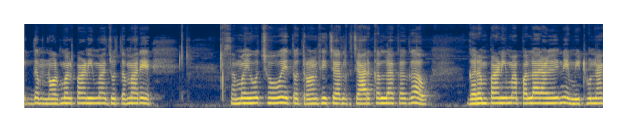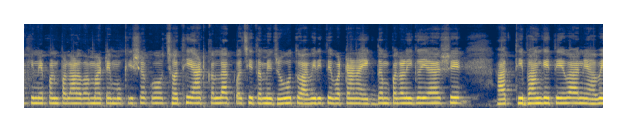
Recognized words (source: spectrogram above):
એકદમ નોર્મલ પાણીમાં જો તમારે સમય ઓછો હોય તો ત્રણથી ચાર ચાર કલાક અગાઉ ગરમ પાણીમાં પલાળીને મીઠું નાખીને પણ પલાળવા માટે મૂકી શકો. છથી આઠ કલાક પછી તમે જુઓ તો આવી રીતે વટાણા એકદમ પલાળી ગયા હશે. હાથથી ભાંગે તેવા અને હવે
